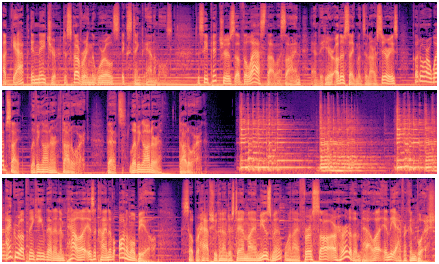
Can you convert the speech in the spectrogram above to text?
A Gap in Nature Discovering the World's Extinct Animals. To see pictures of the last thylacine and to hear other segments in our series, go to our website, livingonearth.org. That's I grew up thinking that an impala is a kind of automobile. So perhaps you can understand my amusement when I first saw a herd of impala in the African bush.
